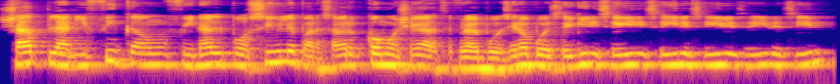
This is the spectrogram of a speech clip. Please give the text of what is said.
Ya planifica un final posible para saber cómo llegar a ese final, porque si no puede seguir y seguir y seguir y seguir y seguir y seguir.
